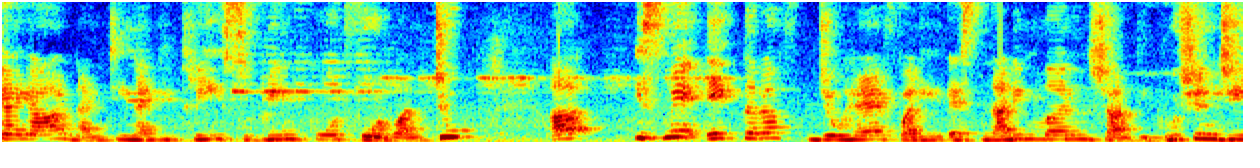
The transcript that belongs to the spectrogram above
R 1993 supreme court 412 इसमें एक तरफ़ जो है फली एस नारिमन शांति भूषण जी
